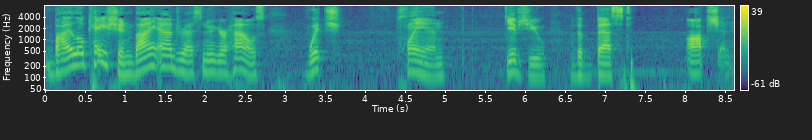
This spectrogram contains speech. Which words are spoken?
by location, by address near your house, which plan gives you the best option,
